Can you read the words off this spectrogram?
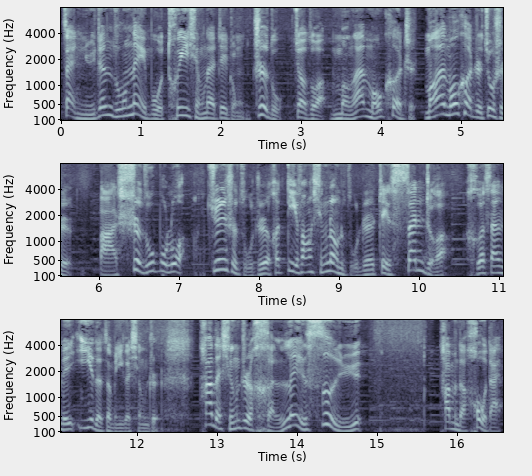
在女真族内部推行的这种制度叫做蒙安谋克制。蒙安谋克制就是把氏族部落、军事组织和地方行政组织这三者。合三为一的这么一个形制，它的形制很类似于他们的后代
